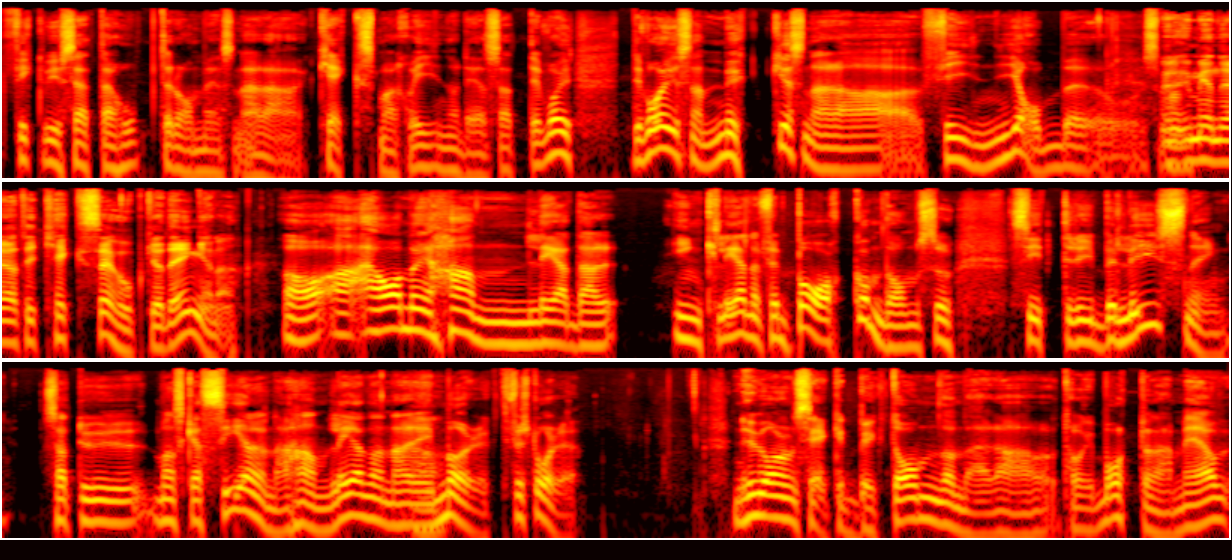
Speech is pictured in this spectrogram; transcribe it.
fick vi sätta ihop det då med sån här kexmaskin och det. Så det var ju, det var ju såna mycket sån här finjobb. Men hur menar du att det kexar ihop gardängerna? Ja, ja men handledarinklädnader. För bakom dem så sitter det i belysning. Så att du, man ska se den här handledaren när det är mörkt. Förstår du? Nu har de säkert byggt om de där och tagit bort den här. Men jag,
